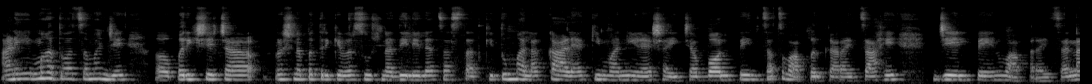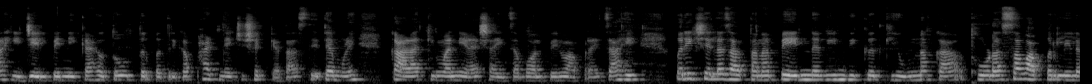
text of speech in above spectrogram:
आणि महत्त्वाचं म्हणजे परीक्षेच्या प्रश्नपत्रिकेवर सूचना दिलेल्याच असतात की तुम्हाला काळ्या किंवा निळ्या शाईच्या बॉल पेनचाच वापर करायचा आहे. जेल पेन वापरायचा नाही. जेल पेननी काय होतं? उत्तरपत्रिका फाटण्याची शक्यता असते. त्यामुळे काळा किंवा निळ्या शाईचा बॉल पेन वापरायचा आहे. परीक्षेला जाताना पेन नवीन विकत घेऊ नका. थोडासा वापरलेला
